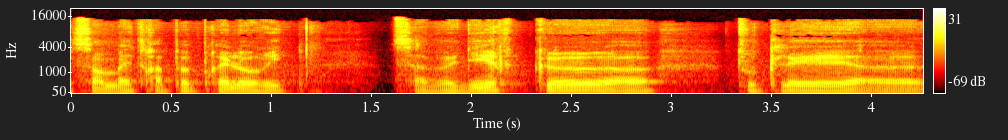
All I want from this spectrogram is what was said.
sans mettre à peu près le rythme, ça veut dire que toutes les euh,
